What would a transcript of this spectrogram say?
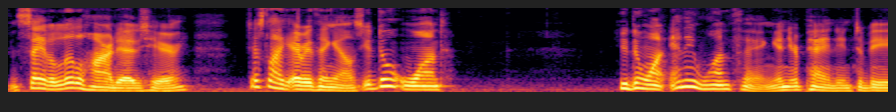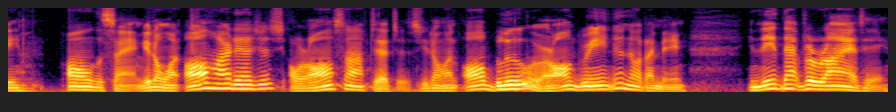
and save a little hard edge here, just like everything else. You don't want you don't want any one thing in your painting to be all the same. You don't want all hard edges or all soft edges. You don't want all blue or all green. You know what I mean. You need that variety.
